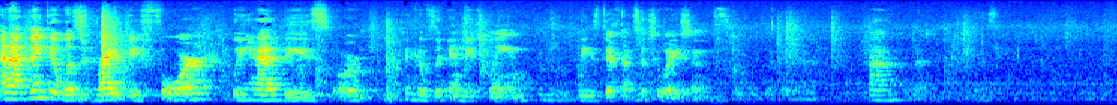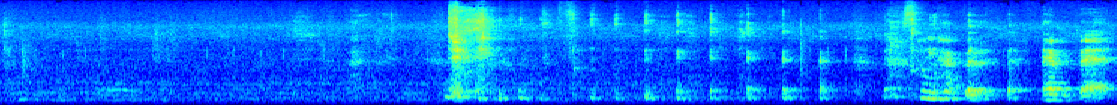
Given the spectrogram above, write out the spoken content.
And I think it was right before we had these, or I think it was like in between these different situations. Huh? I'm gonna have to edit that.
